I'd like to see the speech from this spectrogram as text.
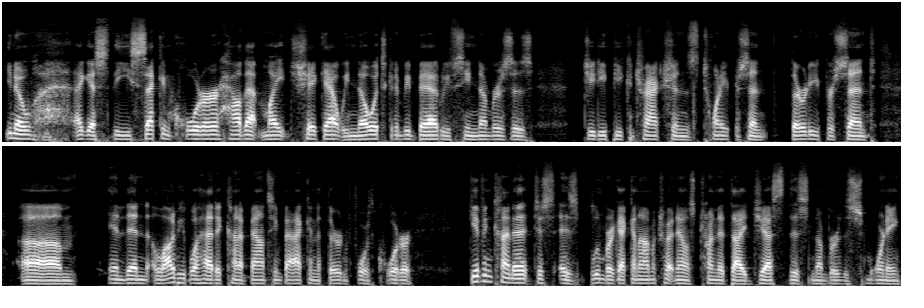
you know, I guess the second quarter, how that might shake out. We know it's going to be bad. We've seen numbers as GDP contractions 20%, 30%. Um, and then a lot of people had it kind of bouncing back in the third and fourth quarter given kind of just as Bloomberg Economics right now is trying to digest this number this morning,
